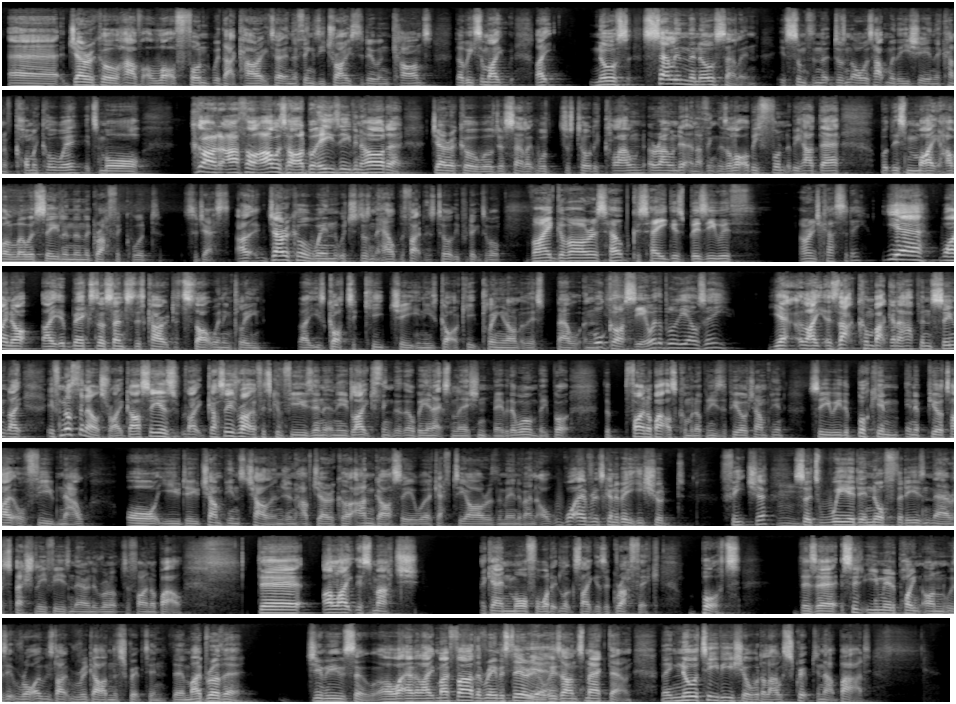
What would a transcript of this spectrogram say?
Uh, Jericho will have a lot of fun with that character and the things he tries to do and can't. There'll be some like like no selling the no selling is something that doesn't always happen with Ishii in the kind of comical way. It's more. God, I thought I was hard, but he's even harder. Jericho will just sell it, We'll just totally clown around it, and I think there's a lot of fun to be had there. But this might have a lower ceiling than the graphic would suggest. Uh, Jericho win, which doesn't help the fact it's totally predictable. Vi Guevara's help because Hager's busy with Orange Cassidy. Yeah, why not? Like, it makes no sense to this character to start winning clean. Like, he's got to keep cheating. He's got to keep clinging onto this belt. And Or Garcia. Where the bloody hell's he? yeah, like, is that comeback going to happen soon? Like, if nothing else, right? Garcia's like Garcia's right if it's confusing, and he'd like to think that there'll be an explanation. Maybe there won't be, but the final battle's coming up, and he's the pure champion. So you either book him in a pure title feud now, or you do Champions Challenge and have Jericho and Garcia work FTR as the main event, or whatever it's going to be. He should feature. Mm. So it's weird enough that he isn't there, especially if he isn't there in the run up to final battle. The I like this match again more for what it looks like as a graphic, but there's a so you made a point on was it Raw? It was like regarding the scripting. The my brother Jimmy Uso or whatever, like my father Rey Mysterio, Yeah. who's on SmackDown. Like no TV show would allow scripting that bad.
